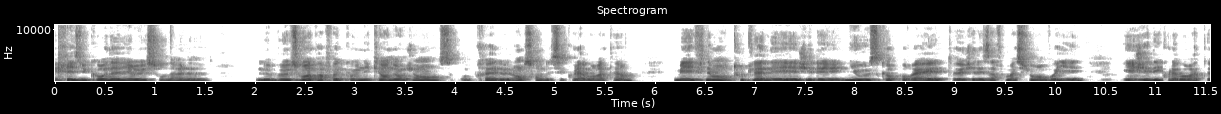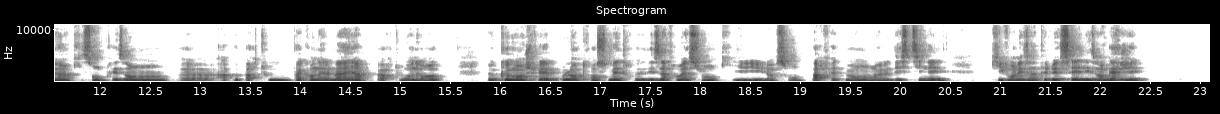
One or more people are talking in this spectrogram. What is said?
crise du coronavirus, on a le besoin parfois de communiquer en urgence auprès de l'ensemble de ses collaborateurs mais finalement toute l'année, j'ai des news corporate, euh, j'ai des informations envoyées et j'ai des collaborateurs qui sont présents euh, un peu partout, pas qu'en Allemagne, un peu partout en Europe. Donc comment je fais pour leur transmettre des informations qui leur sont parfaitement euh, destinées, qui vont les intéresser, les engager,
